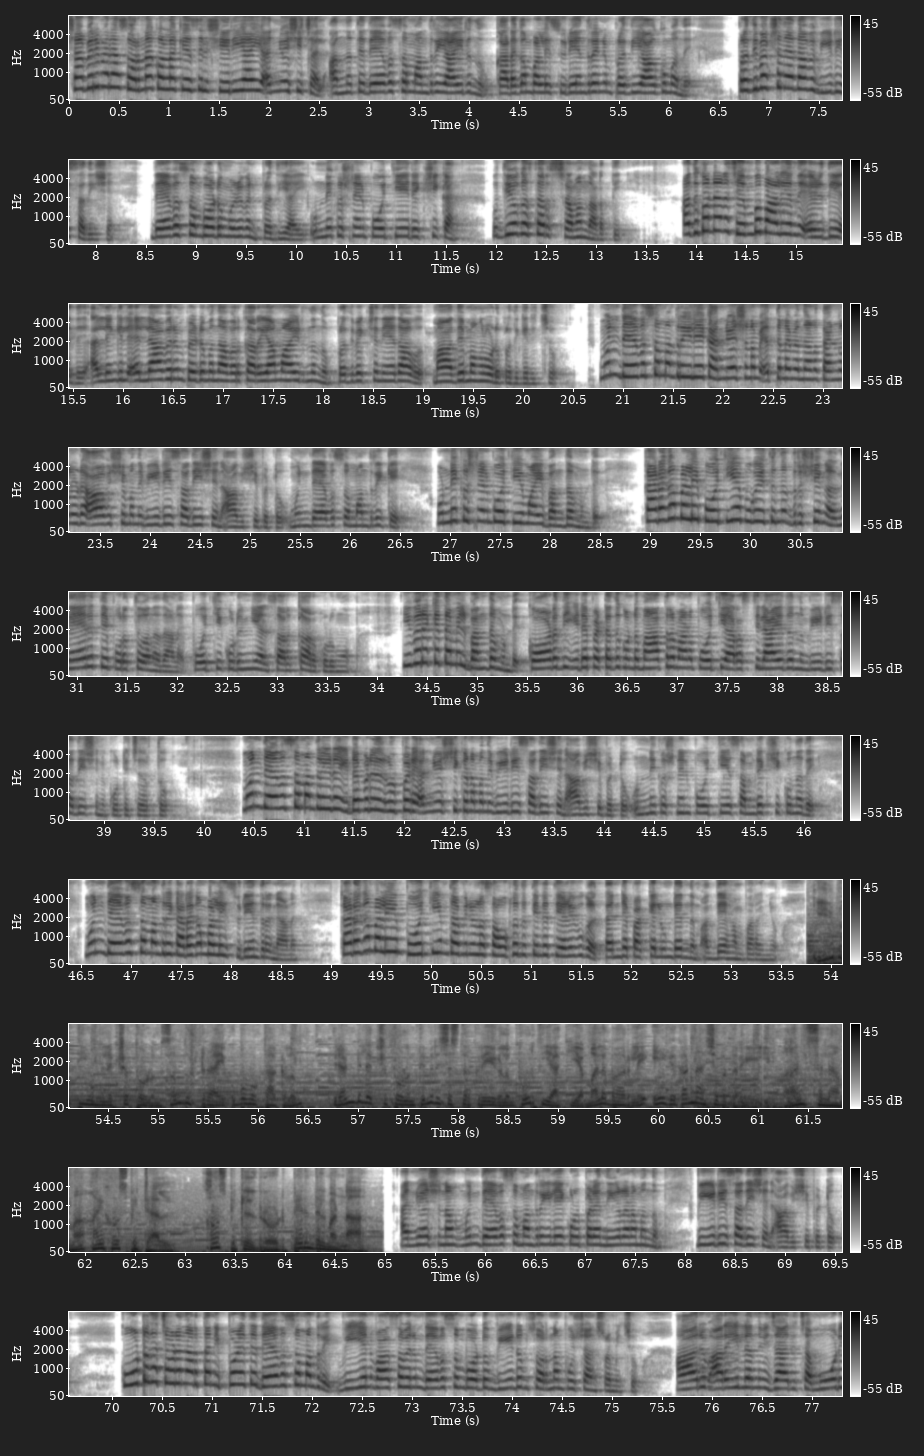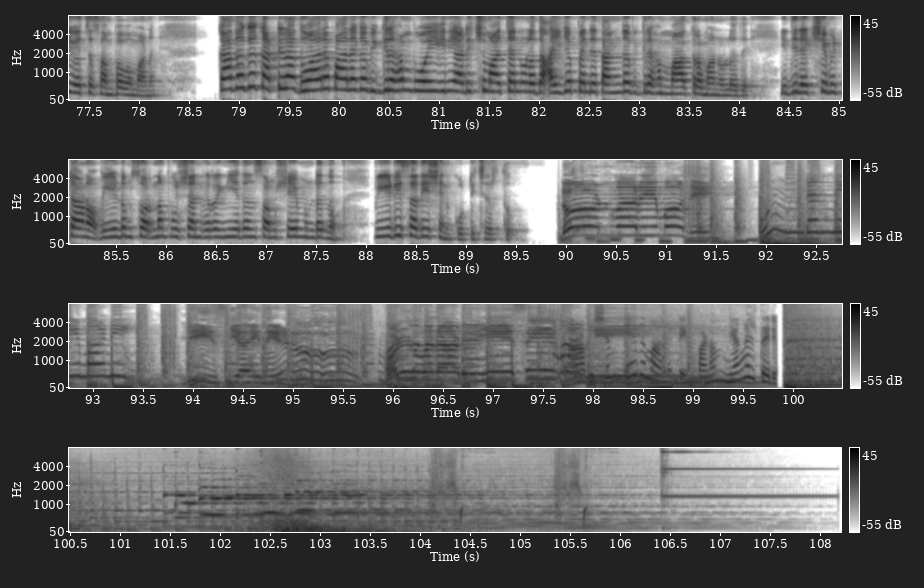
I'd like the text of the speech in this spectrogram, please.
ശബരിമല സ്വർണക്കൊള്ളക്കേസിൽ ശരിയായി അന്വേഷിച്ചാൽ അന്നത്തെ ദേവസ്വം മന്ത്രിയായിരുന്നു കടകംപള്ളി സുരേന്ദ്രനും പ്രതിയാകുമെന്ന് പ്രതിപക്ഷ നേതാവ് V D Satheesan. Devaswom board മുഴുവൻ പ്രതിയായി. ഉണ്ണികൃഷ്ണൻ പോറ്റിയെ രക്ഷിക്കാൻ ഉദ്യോഗസ്ഥർ ശ്രമം നടത്തി. അതുകൊണ്ടാണ് ചെമ്പുപാളി എന്ന് എഴുതിയത്. അല്ലെങ്കിൽ എല്ലാവരും പെടുമെന്ന് അവർക്കറിയാമായിരുന്നെന്നും പ്രതിപക്ഷ നേതാവ് മാധ്യമങ്ങളോട് പ്രതികരിച്ചു. മുൻ ദേവസ്വം മന്ത്രിയിലേക്ക് അന്വേഷണം എത്തണമെന്നാണ് തങ്ങളുടെ ആവശ്യമെന്ന് വി ഡി സതീശൻ ആവശ്യപ്പെട്ടു. മുൻ ദേവസ്വം മന്ത്രിക്ക് ഉണ്ണികൃഷ്ണൻ പോറ്റിയുമായി ബന്ധമുണ്ട്. കടകംപള്ളി പോറ്റിയെ പുകയത്തുന്ന ദൃശ്യങ്ങൾ നേരത്തെ പുറത്തു വന്നതാണ്. പോറ്റി കുടുങ്ങിയാൽ സർക്കാർ കുടുങ്ങും. ഇവരൊക്കെ തമ്മിൽ ബന്ധമുണ്ട്. കോടതി ഇടപെട്ടതുകൊണ്ട് മാത്രമാണ് പോറ്റി അറസ്റ്റിലായതെന്നും വി ഡി സതീശൻ കൂട്ടിച്ചേർത്തു. മുൻ ദേവസ്വം മന്ത്രിയുടെ ഇടപെടൽ ഉൾപ്പെടെ അന്വേഷിക്കണമെന്ന് വി ഡി സതീശൻ ആവശ്യപ്പെട്ടു. ഉണ്ണികൃഷ്ണൻ പോറ്റിയെ സംരക്ഷിക്കുന്നത് മുൻ ദേവസ്വം മന്ത്രി കടകംപള്ളി സുരേന്ദ്രനാണ്. കടകംപള്ളിയും പോറ്റിയും തമ്മിലുള്ള സൗഹൃദത്തിന്റെ തെളിവുകൾ തന്റെ പക്കലുണ്ടെന്നും അദ്ദേഹം പറഞ്ഞു. ഇരുപത്തിയൊന്ന് ലക്ഷത്തോളം സന്തുഷ്ടരായ ഉപഭോക്താക്കളും രണ്ട് ലക്ഷത്തോളം തിമിര ശസ്ത്രക്രിയകളും പൂർത്തിയാക്കിയ മലബാറിലെ ഏക കണ്ണാശുപത്രി Alsalama eye hospital hospital road Perinthalmanna. അന്വേഷണം മുൻ ദേവസ്വം മന്ത്രിയിലേക്ക് ഉൾപ്പെടെ നീളണമെന്നും വി ഡി സതീശൻ ആവശ്യപ്പെട്ടു. കൂട്ടുകച്ചവടം നടത്താൻ ഇപ്പോഴത്തെ ദേവസ്വം മന്ത്രി വി എൻ വാസവനും ദേവസ്വം ബോർഡും വീണ്ടും സ്വർണം പൂശാൻ ശ്രമിച്ചു. ആരും അറിയില്ലെന്ന് വിചാരിച്ച മൂടിവെച്ച സംഭവമാണ്. കഥക് കട്ടിള ദ്വാരപാലക വിഗ്രഹം പോയി ഇനി അടിച്ചു മാറ്റാനുള്ളത് അയ്യപ്പന്റെ തങ്ക വിഗ്രഹം മാത്രമാണുള്ളത്. ഇത് ലക്ഷ്യമിട്ടാണോ വീണ്ടും സ്വർണം പൂശാൻ ഇറങ്ങിയതെന്ന് സംശയമുണ്ടെന്നും വി. ഡി. സതീശൻ കൂട്ടിച്ചേർത്തു. പണം ഞങ്ങൾ തരും.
